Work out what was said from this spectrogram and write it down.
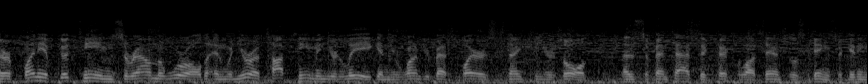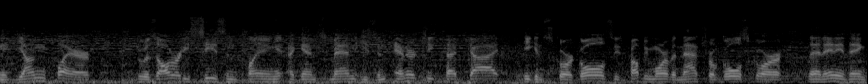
There are plenty of good teams around the world, and when you're a top team in your league and you're one of your best players is 19 years old, that is a fantastic pick for Los Angeles Kings. They're getting a young player who is already seasoned playing against men. He's an energy type guy. He can score goals. He's probably more of a natural goal scorer than anything.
